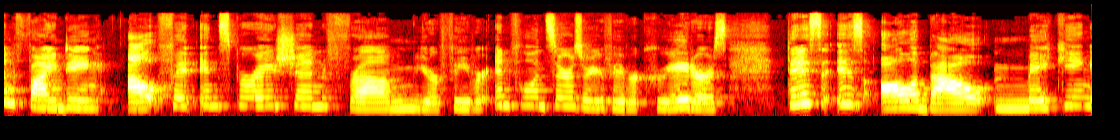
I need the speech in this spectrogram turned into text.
than finding outfit inspiration from your favorite influencers or your favorite creators, this is all about making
